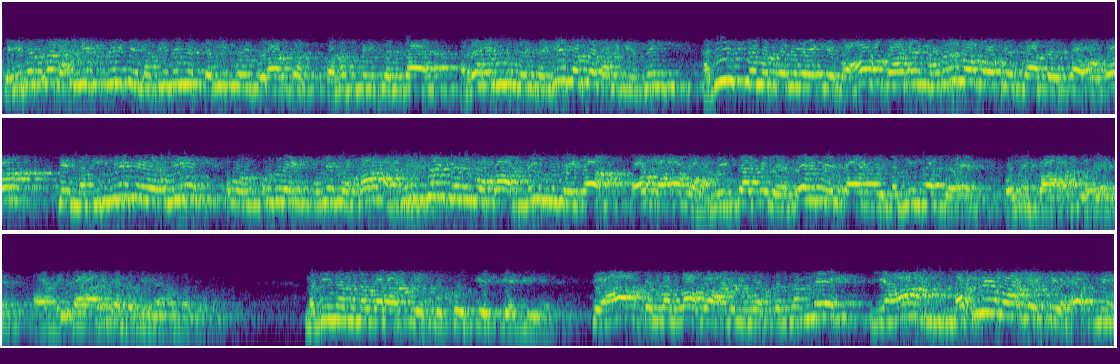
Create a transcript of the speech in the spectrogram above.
کئی مطلب ہر نہیں کہ مدینے میں کبھی کوئی برا کر سمجھ نہیں سکتا ہے رہ نہیں سکتا یہ مطلب ہر نہیں۔ حدیث کا مطلب یہ ہے کہ بہت سارے برے لوگوں کے ساتھ ایسا ہوگا کہ مدینے میں انہیں انہیں مقام ہمیشہ کے لیے مقام نہیں ملے گا اور وہاں وہ ہمیشہ کے لیے رہنے چاہیں کہ مدینہ جو ہے، انہیں باہر جو ہے نکالے گا مدینہ منورہ مدینہ منورہ کی خصوصیت یہ بھی ہے کہ آپ صلی اللہ علیہ وسلم نے یہاں مرنے والے کے حق میں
